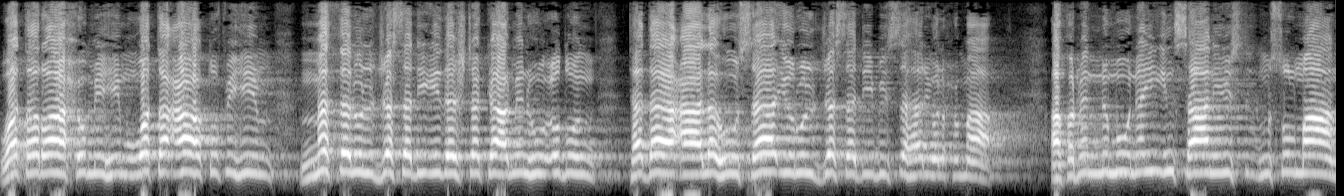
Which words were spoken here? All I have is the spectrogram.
وتراحمهم وتعاطفهم مثل الجسد إذا اشتكى منه عضو تداعى له سائر الجسد بالسهر والحمى ئەفەرمێن نمونەی ئینسانی مسلمان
